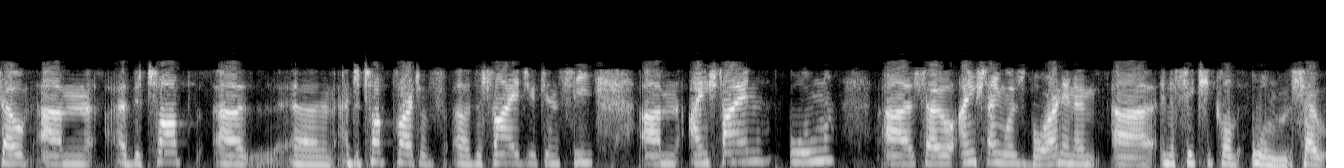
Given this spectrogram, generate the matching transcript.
So um, at the top, uh, uh, at the top part of uh, the slide, you can see um, Einstein, Ulm, uh, so Einstein was born in a uh, in a city called Ulm. So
